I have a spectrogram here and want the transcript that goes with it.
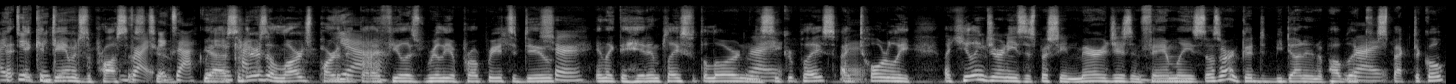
I do it could think damage the process Right, too. exactly. Yeah, And so there's of- a large part of it that I feel is really appropriate to do Sure. in like the hidden place with the Lord and the secret place. I totally like healing journeys, especially in marriages and families. Those aren't good to be done in a public Mm-hmm. Right. spectacle.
